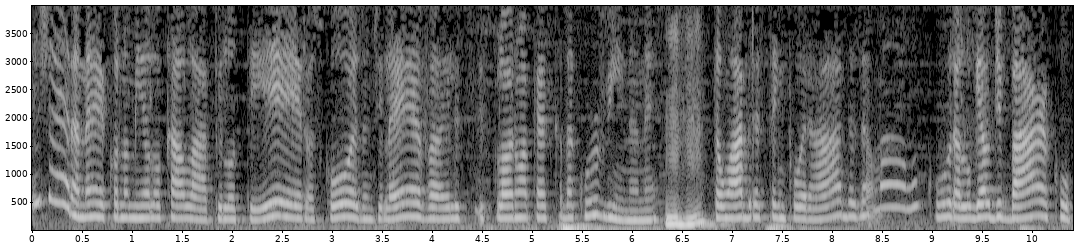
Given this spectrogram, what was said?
E gera, né? Economia local lá, piloteiro, as coisas, onde leva. Eles exploram a pesca da curvina, né? Uhum. Então abre as temporadas, é uma loucura. Aluguel de barco.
